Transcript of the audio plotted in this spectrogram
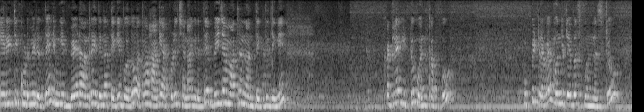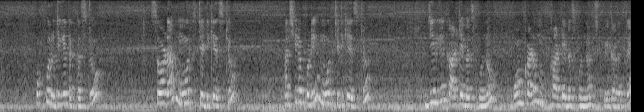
ಈ ರೀತಿ ಕುಡುಮಿರುತ್ತೆ ನಿಮ್ಗೆ ಇದು ಬೇಡ ಅಂದರೆ ಇದನ್ನ ತೆಗಿಬೋದು ಅಥವಾ ಹಾಗೆ ಹಾಕ್ಕೊಳ್ಳಿ ಚೆನ್ನಾಗಿರುತ್ತೆ. ಬೀಜ ಮಾತ್ರ ನಾನು ತೆಗೆದಿದ್ದೀನಿ. ಕಡಲೆ ಹಿಟ್ಟು ಒಂದು ಕಪ್ಪು. ಉಪ್ಪಿಟ್ಟು ರವೆ ಒಂದು ಟೇಬಲ್ ಸ್ಪೂನ್ನಷ್ಟು. ಉಪ್ಪು ರುಚಿಗೆ ತಕ್ಕಷ್ಟು. ಸೋಡಾ ಮೂರು ಚಿಟಿಕೆಯಷ್ಟು. ಅರಿಶಿನ ಪುಡಿ ಮೂರು ಚಿಟಿಕೆಯಷ್ಟು. ಜೀರಿಗೆ ಕಾಲು ಟೇಬಲ್ ಸ್ಪೂನು. ಓಂಕಾಳು ಕಾಲು ಟೇಬಲ್ ಸ್ಪೂನ್ ಬೇಕಾಗುತ್ತೆ.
